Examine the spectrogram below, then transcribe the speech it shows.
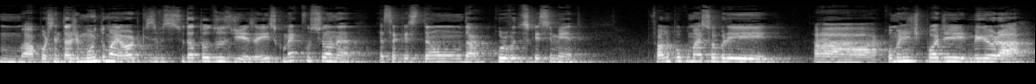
uma porcentagem muito maior do que se você estudar todos os dias. É isso? Como é que funciona essa questão da curva do esquecimento? Fala um pouco mais sobre a, como a gente pode melhorar.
